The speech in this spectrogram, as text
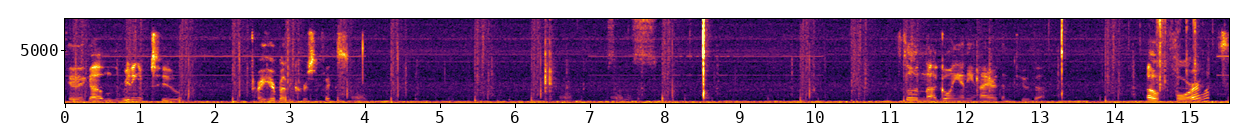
Okay, I got a reading of two. Right here by the crucifix. Still not going any higher than two, though. Oh, four? Whoops.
